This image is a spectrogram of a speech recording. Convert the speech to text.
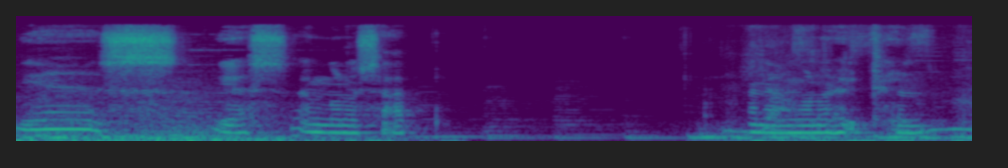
Yes, yes, I'm gonna sap. And I'm gonna hit him.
